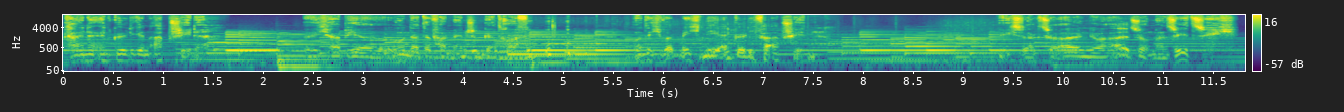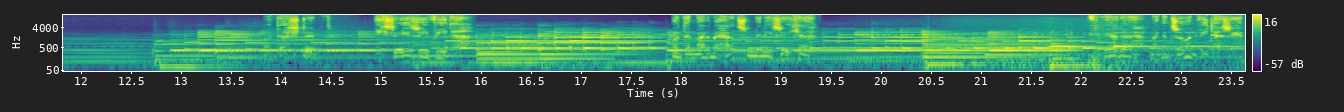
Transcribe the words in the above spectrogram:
keine endgültigen Abschiede. Ich habe hier hunderte von Menschen getroffen. Und ich würde mich nie endgültig verabschieden. Ich sag zu allen nur, also, man sieht sich. Und das stimmt. Ich sehe sie wieder. Und in meinem Herzen bin ich sicher, ich werde meinen Sohn wiedersehen.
